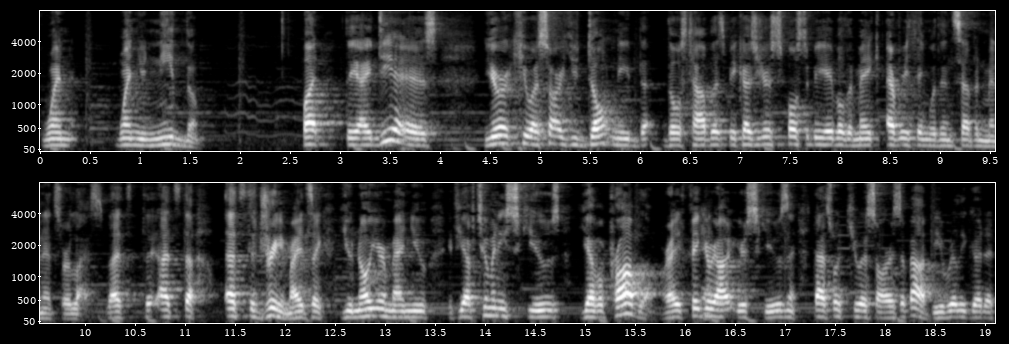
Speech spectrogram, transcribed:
when when you need them. But the idea is you're a QSR, you don't need the, those tablets because you're supposed to be able to make everything within seven minutes or less. That's the, that's the that's the dream, right? It's like you know your menu. If you have too many SKUs, you have a problem, right? Figure yeah. out your SKUs, and that's what QSR is about. Be really good at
